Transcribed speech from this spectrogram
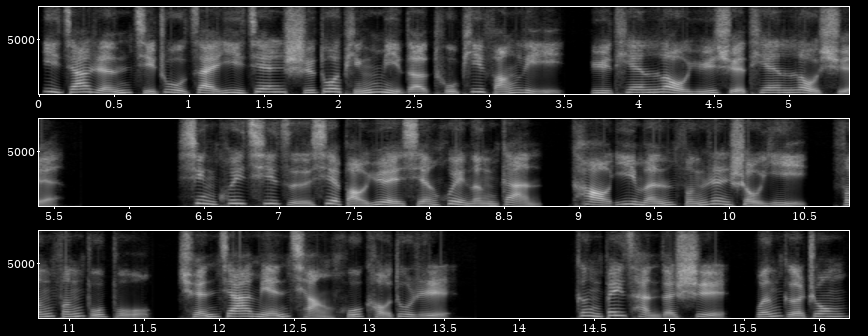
一家人挤住在一间十多平米的土坯房里，雨天漏雨，雪天漏雪。幸亏妻子谢宝月贤惠能干，靠一门缝纫手艺，缝缝补补，全家勉强糊口度日。更悲惨的是，文革中，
